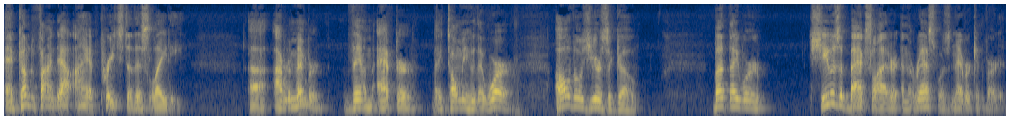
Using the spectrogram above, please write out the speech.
And come to find out, I had preached to this lady. Uh, I remembered them after they told me who they were all those years ago. But they were, she was a backslider, and the rest was never converted.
